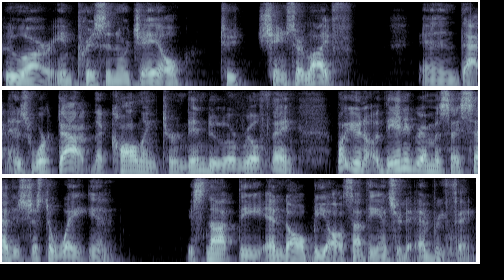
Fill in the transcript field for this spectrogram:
who are in prison or jail to change their life. And that has worked out. That calling turned into a real thing. But you know, the Enneagram, as I said, is just a way in. It's not the end all be all. It's not the answer to everything.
